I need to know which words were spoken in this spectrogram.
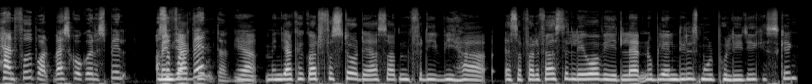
her er en fodbold, hvad skal gå ind og spille? Og Men så jeg forventer kan, vi. Ja, men jeg kan godt forstå, at det er sådan, fordi vi har, altså for det første lever vi i et land, nu bliver jeg en lille smule politisk, ikke?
